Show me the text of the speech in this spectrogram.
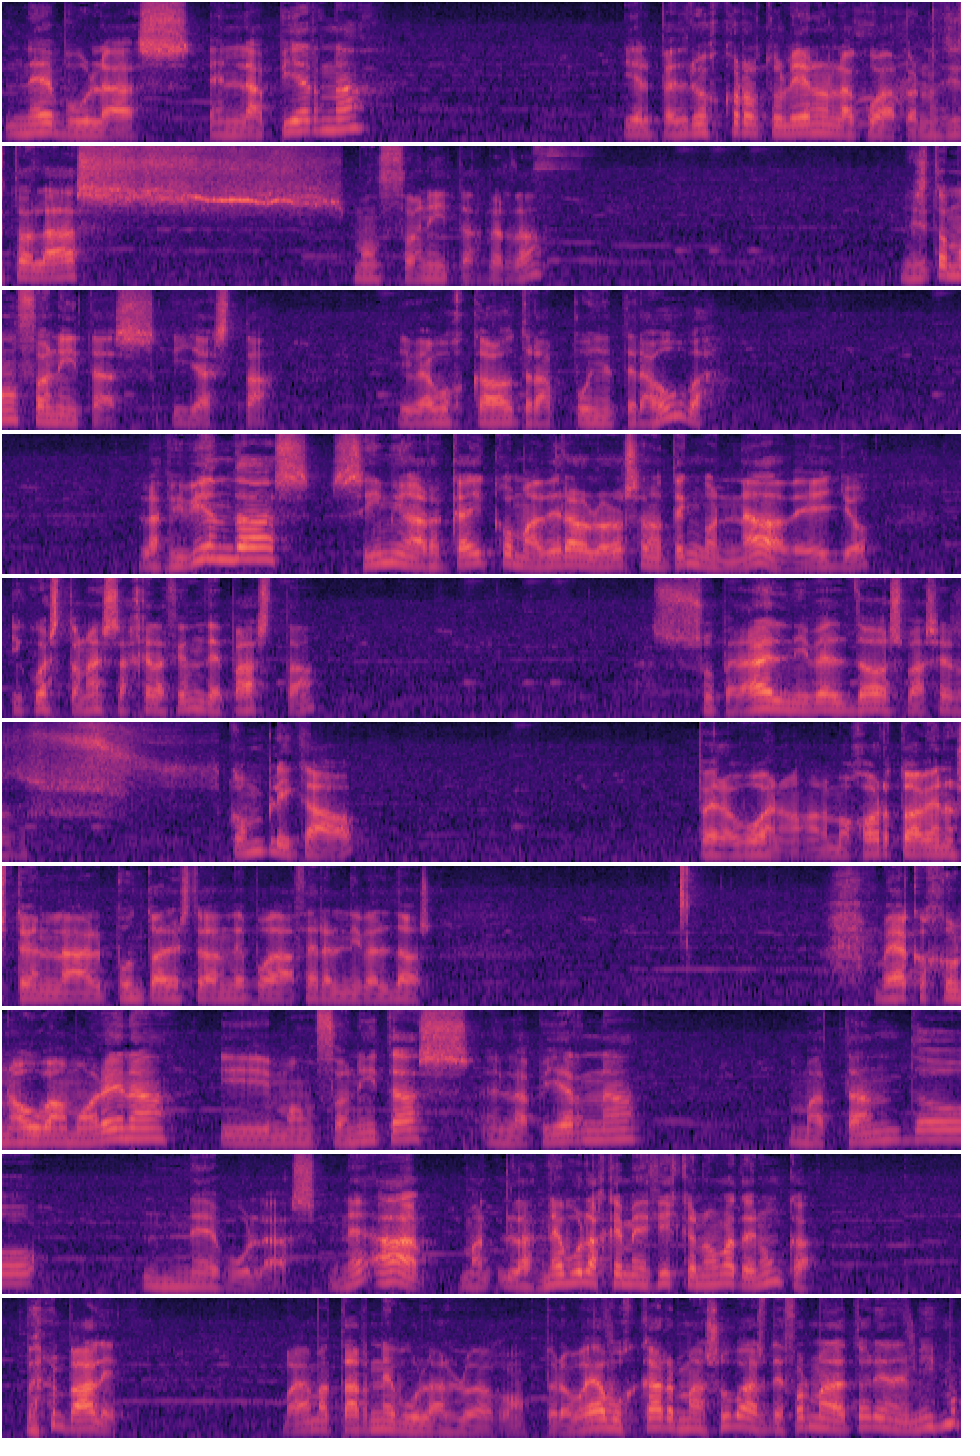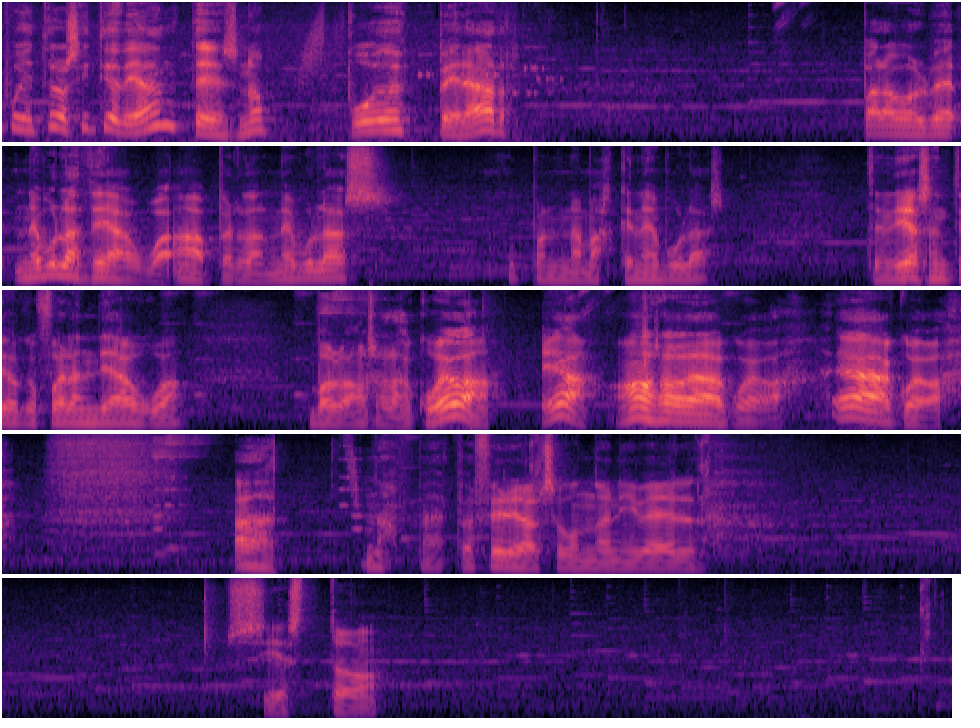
nébulas en la pierna y el pedrusco rotuliano en la cueva. Pero necesito las monzonitas, ¿verdad? Necesito monzonitas y ya está. Y voy a buscar otra puñetera uva. Las viviendas, simio arcaico, madera olorosa, no tengo nada de ello. Y cuesta una exageración de pasta. Superar el nivel 2 va a ser complicado. Pero bueno, a lo mejor todavía no estoy en el punto del este donde pueda hacer el nivel 2. Voy a coger una uva morena y monzonitas en la pierna. Matando nébulas. ah, las nébulas que me decís que no mate nunca. vale. Voy a matar nébulas luego. Pero voy a buscar más uvas de forma aleatoria en el mismo puñetero sitio de antes. No puedo esperar. Para volver. Nébulas de agua. Ah, perdón. Nébulas. Ponen nada más que nébulas. Tendría sentido que fueran de agua. Volvamos a la cueva. ¡Ea! Vamos a volver a la cueva. ¡Ea la cueva! Ah, no, prefiero ir al segundo nivel. Si esto...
